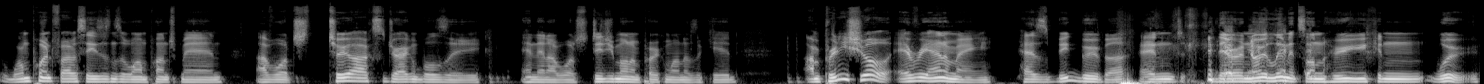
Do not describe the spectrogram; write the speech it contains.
1.5 seasons of One Punch Man. I've watched two arcs of Dragon Ball Z, and then I watched Digimon and Pokemon as a kid. I'm pretty sure every anime has Big Booba, and there are no limits on who you can woo.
